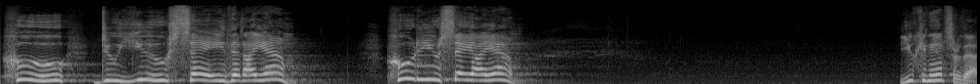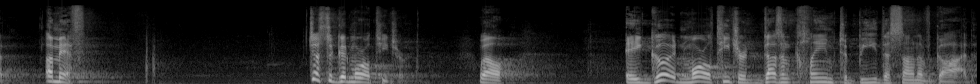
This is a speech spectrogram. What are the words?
Who do you say that I am? Who do you say I am? You can answer that. A myth. Just a good moral teacher. Well, a good moral teacher doesn't claim to be the Son of God,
